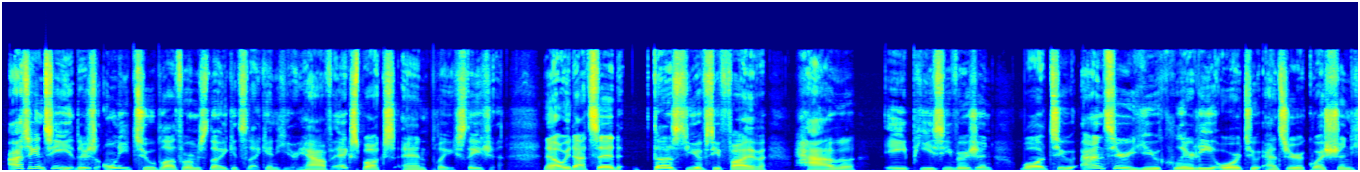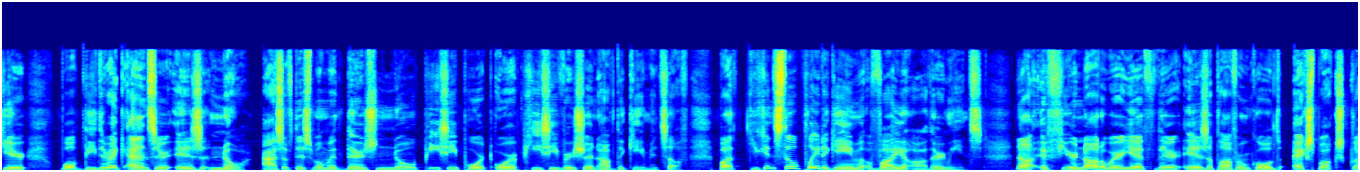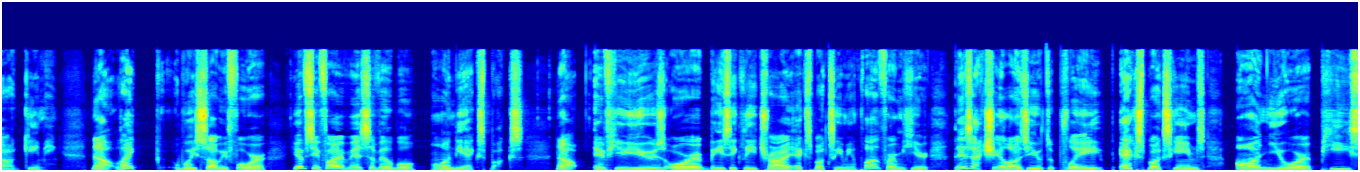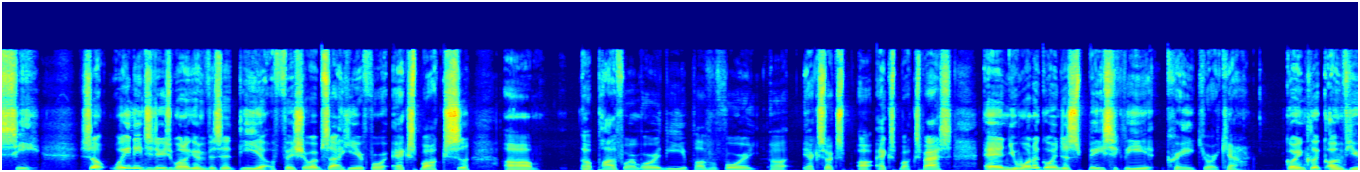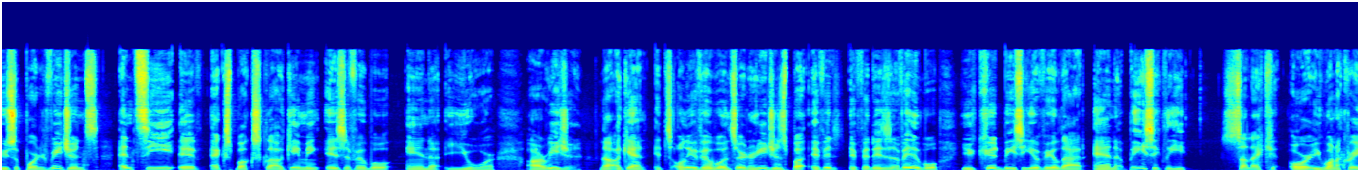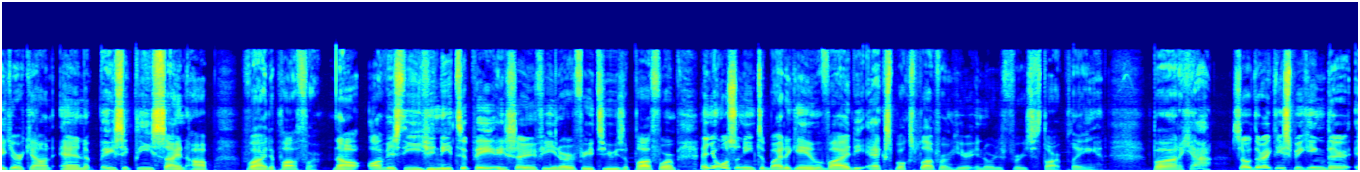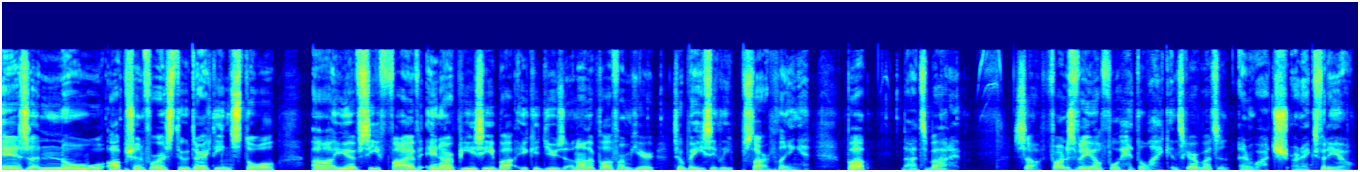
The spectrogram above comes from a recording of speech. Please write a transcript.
As you can see, there's only two platforms that you can select in here. You have Xbox and PlayStation. Now, with that said, does UFC 5 have a PC version? Well, to answer you clearly or to answer your question here, well, the direct answer is no. As of this moment, there's no PC port or PC version of the game itself, but you can still play the game via other means. Now, if you're not aware yet, there is a platform called Xbox Cloud Gaming. Now, like we saw before, UFC 5 is available on the Xbox. Now, if you use or basically try Xbox gaming platform here, this actually allows you to play Xbox games on your PC. So what you need to do is you want to go and visit the official website here for Xbox uh, uh, platform or the platform for uh, Xbox uh, Xbox Pass, and you want to go and just basically create your account. Go and click on View Supported Regions and see if Xbox Cloud Gaming is available in your uh, region. Now, again, it's only available in certain regions, but if it if it is available, you could basically avail that and basically select or you want to create your account and basically sign up via the platform. Now, obviously, you need to pay a certain fee in order for you to use the platform, and you also need to buy the game via the Xbox platform here in order for you to start playing it. But yeah, so directly speaking, there is no option for us to directly install uh, UFC 5 in our PC, but you could use another platform here to basically start playing it. But that's about it. So, if you found this video helpful, hit the like and subscribe button and watch our next video.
